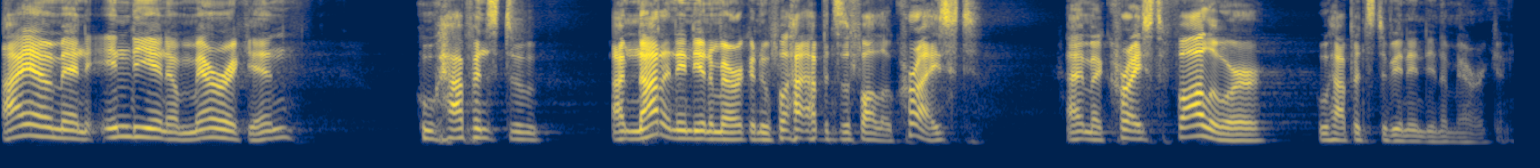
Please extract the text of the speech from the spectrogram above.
I am an Indian American who happens to, I'm not an Indian American who happens to follow Christ. I'm a Christ follower who happens to be an Indian American.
